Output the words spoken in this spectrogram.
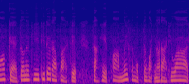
มอบแก่เจ้าหน้าที่ที่ได้รับบาดเจ็บ จากเหตุความไม่สงบจังหวัดนราธิวาส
